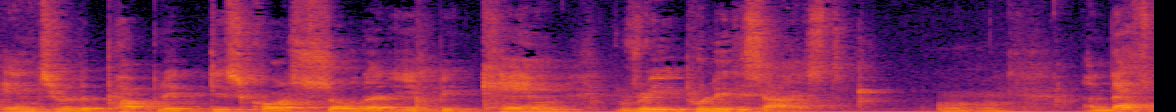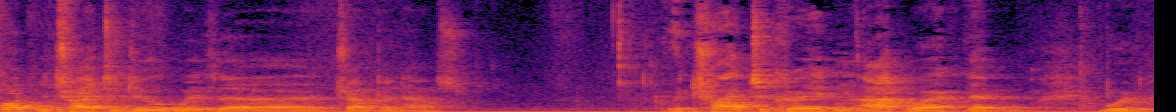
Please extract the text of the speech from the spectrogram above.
into the public discourse so that it became repoliticized. Mm-hmm. And that's what we try to do with uh, Trampoline House. We tried to create an artwork that would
